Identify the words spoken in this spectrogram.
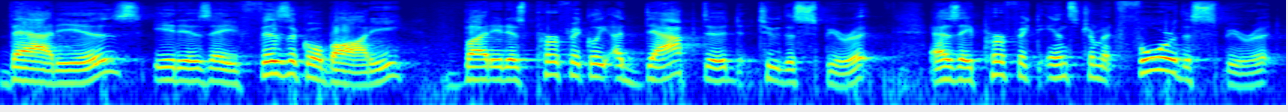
That is, it is a physical body, but it is perfectly adapted to the Spirit as a perfect instrument for the Spirit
